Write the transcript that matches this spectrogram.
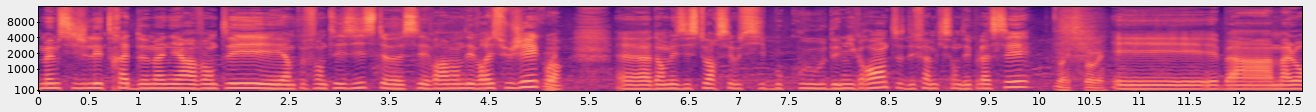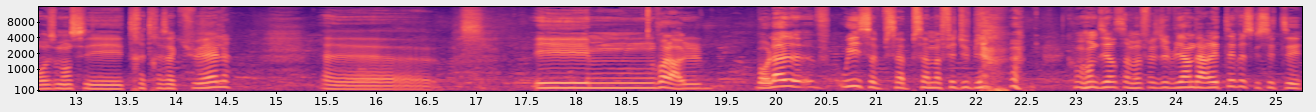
même si je les traite de manière inventée et un peu fantaisiste, euh, c'est vraiment des vrais sujets quoi. Ouais. Euh, dans mes histoires, c'est aussi beaucoup des migrantes, des femmes qui sont déplacées. Ouais, ouais, ouais. Et ben, malheureusement, c'est très très actuel. Et hum, voilà. Bon, là, oui, ça ça- ça m'a fait du bien. Comment dire Ça m'a fait du bien d'arrêter parce que c'était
